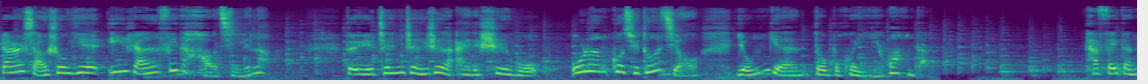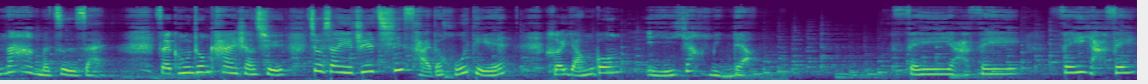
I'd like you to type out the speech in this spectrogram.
然而小树叶依然飞得好极了。对于真正热爱的事物，无论过去多久，永远都不会遗忘的。它飞得那么自在，在空中看上去就像一只七彩的蝴蝶，和阳光一样明亮。飞呀飞，飞呀飞。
